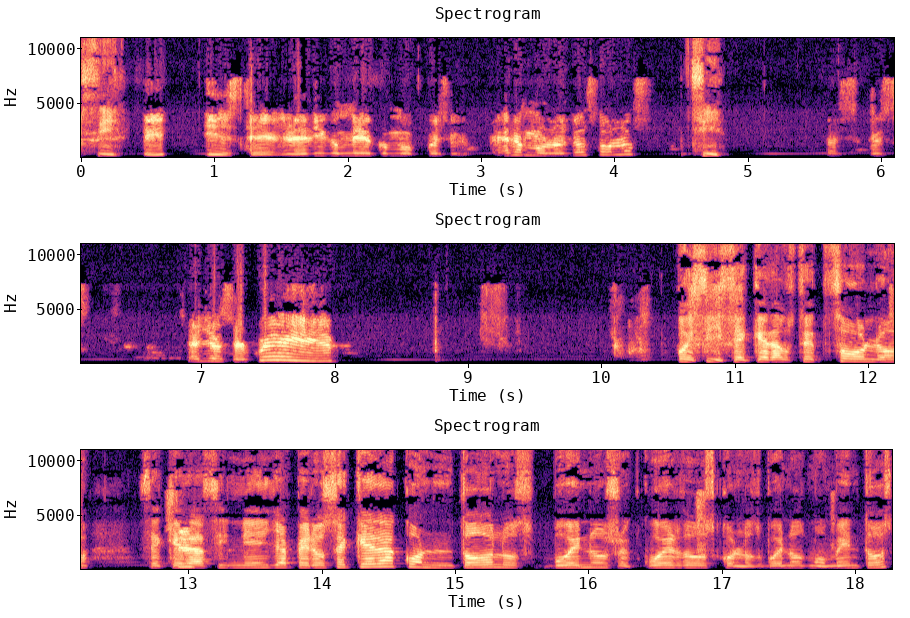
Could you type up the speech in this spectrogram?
Sí. Y, este, le digo, mire, como pues éramos los dos solos. Sí. Pues, pues ella se fue y pues sí, se queda usted solo, se queda sin ella, pero se queda con todos los buenos recuerdos, con los buenos momentos.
